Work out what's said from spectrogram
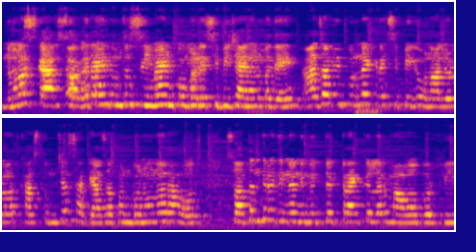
नमस्कार स्वागत आहे तुमचं सीमा अँड कोमल रेसिपी चॅनलमध्ये आज आम्ही पुन्हा एक रेसिपी घेऊन आलेलो आहोत. खास तुमच्यासाठी आज आपण बनवणार आहोत स्वातंत्र्य दिनानिमित्त ट्राय कलर मावा बर्फी.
